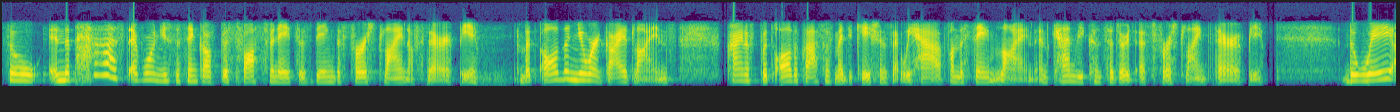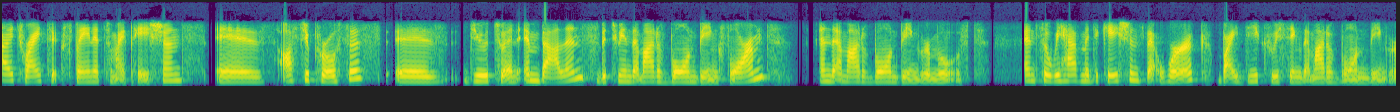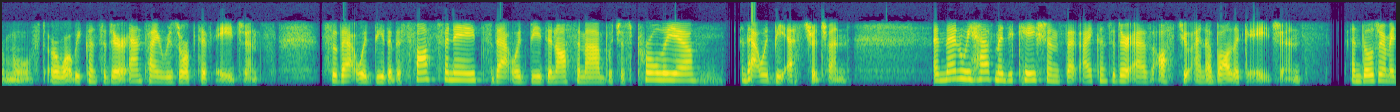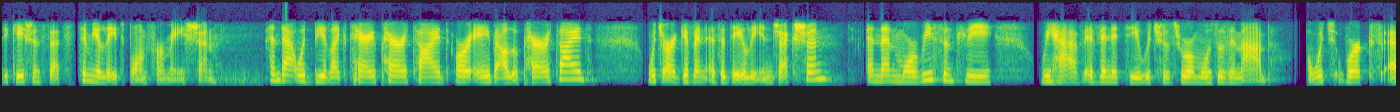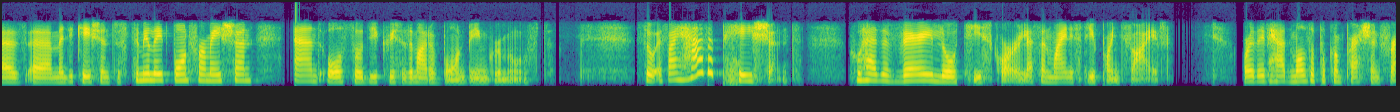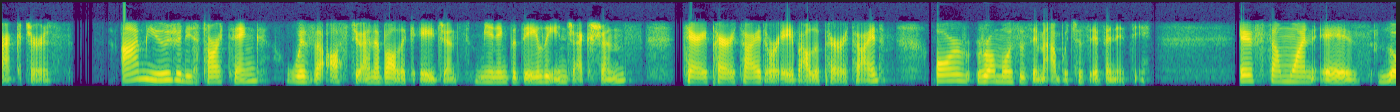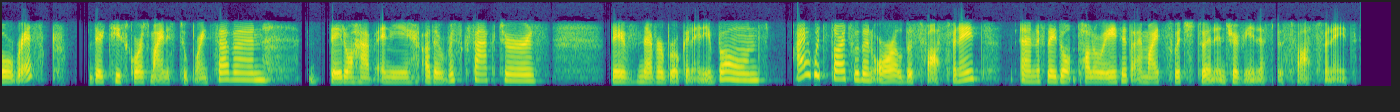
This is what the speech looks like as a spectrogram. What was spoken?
So, in the past, everyone used to think of bisphosphonates as being the first line of therapy. But all the newer guidelines kind of put all the class of medications that we have on the same line and can be considered as first line therapy. The way I try to explain it to my patients is osteoporosis is due to an imbalance between the amount of bone being formed and the amount of bone being removed. And so we have medications that work by decreasing the amount of bone being removed, or what we consider anti resorptive agents. So that would be the bisphosphonates, that would be denosumab, which is Prolia, that would be estrogen. And then we have medications that I consider as osteoanabolic agents. And those are medications that stimulate bone formation. And that would be like teriparatide or abaloparatide, which are given as a daily injection. And then more recently, we have Evenity, which is romosozumab, which works as a medication to stimulate bone formation and also decreases the amount of bone being removed. So if I have a patient who has a very low T score, less than minus 3.5, or they've had multiple compression fractures, I'm usually starting with the osteoanabolic agents, meaning the daily injections, teriparatide or abaloparatide, or romosozumab, which is Evenity. If someone is low risk, their T score is minus 2.7, they don't have any other risk factors, they've never broken any bones, I would start with an oral bisphosphonate. And if they don't tolerate it, I might switch to an intravenous bisphosphonate.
